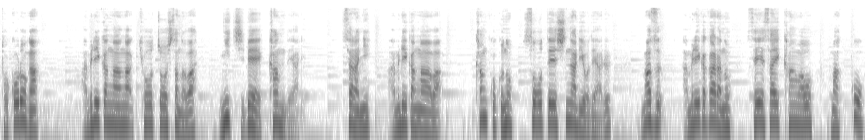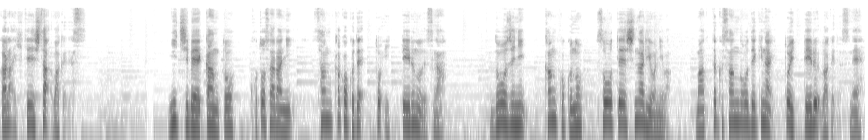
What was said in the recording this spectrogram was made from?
ところが、アメリカ側が強調したのは日米韓であり、さらにアメリカ側は韓国の想定シナリオである、まずアメリカからの制裁緩和を真っ向から否定したわけです。日米韓とことさらに3カ国でと言っているのですが、同時に韓国の想定シナリオには全く賛同できないと言っているわけですね。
